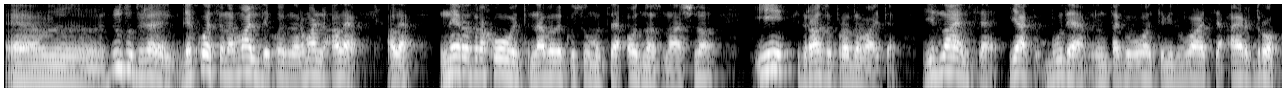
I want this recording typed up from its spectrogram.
ем, ну тут вже для когось це нормально, для когось нормально, але, але не розраховуйте на велику суму, це однозначно. І відразу продавайте. Дізнаємося, як буде, так би мовити, відбуватися airdrop,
